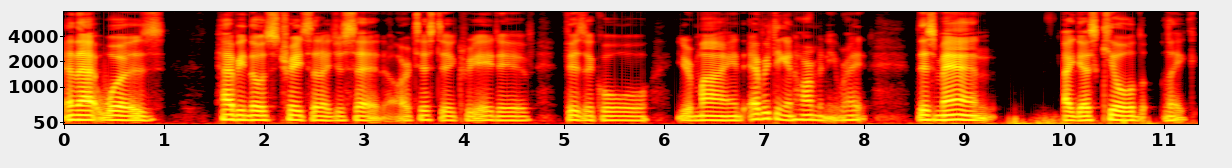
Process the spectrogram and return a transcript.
and that was having those traits that I just said: artistic, creative, physical, your mind, everything in harmony, right? This man, I guess, killed like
